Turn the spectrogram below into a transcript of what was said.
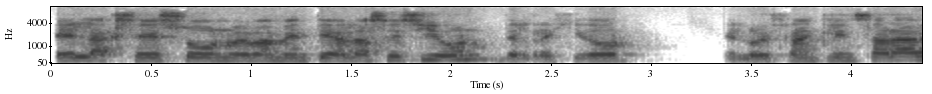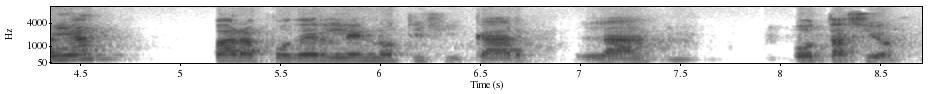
el acceso nuevamente a la sesión del regidor Eloy Franklin Sarabia para poderle notificar la votación.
